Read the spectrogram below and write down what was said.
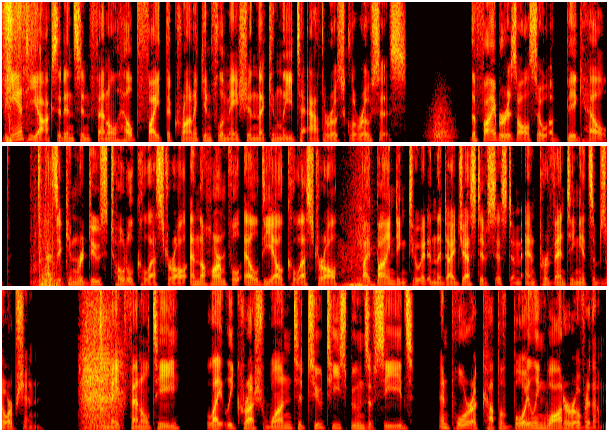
the antioxidants in fennel help fight the chronic inflammation that can lead to atherosclerosis. The fiber is also a big help, as it can reduce total cholesterol and the harmful LDL cholesterol by binding to it in the digestive system and preventing its absorption. To make fennel tea, lightly crush 1 to 2 teaspoons of seeds and pour a cup of boiling water over them.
